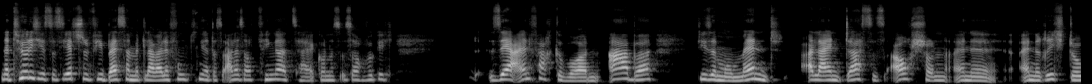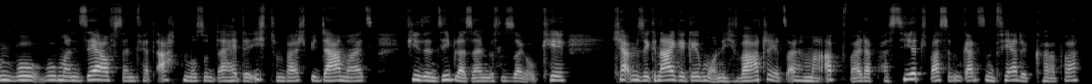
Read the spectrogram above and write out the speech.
Natürlich ist es jetzt schon viel besser. Mittlerweile funktioniert das alles auf Fingerzeig und es ist auch wirklich sehr einfach geworden. Aber dieser Moment, allein das ist auch schon eine, eine Richtung, wo, wo man sehr auf sein Pferd achten muss. Und da hätte ich zum Beispiel damals viel sensibler sein müssen, zu sagen, okay, ich habe ein Signal gegeben und ich warte jetzt einfach mal ab, weil da passiert was im ganzen Pferdekörper.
